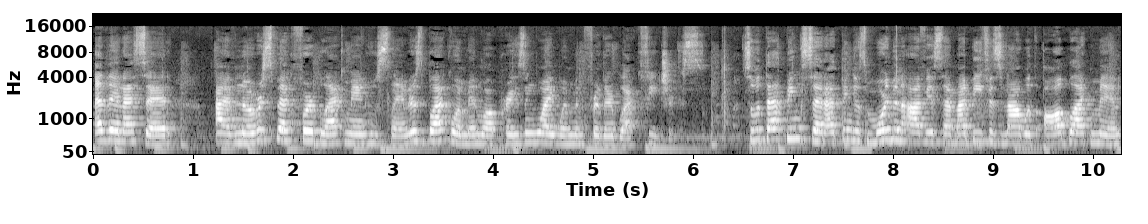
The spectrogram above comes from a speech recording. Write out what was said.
And then I said, I have no respect for a black man who slanders black women while praising white women for their black features. So with that being said, I think it's more than obvious that my beef is not with all black men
